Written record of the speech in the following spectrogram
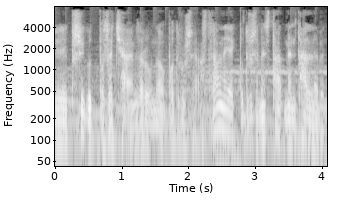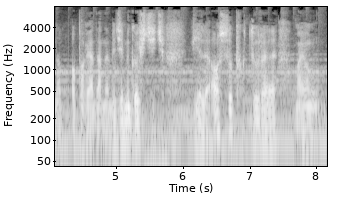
y, przygód poza ciałem, zarówno podróże astralne, jak i podróże mentalne będą opowiadane. Będziemy gościć wiele osób, które mają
